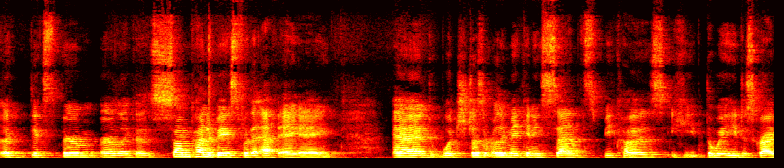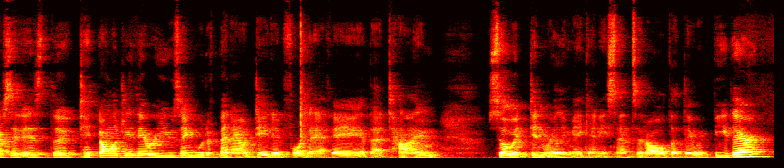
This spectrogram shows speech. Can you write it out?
a experiment or like a, some kind of base for the FAA. And which doesn't really make any sense because he, the way he describes it is the technology they were using would have been outdated for the FAA at that time. So it didn't really make any sense at all that they would be there.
